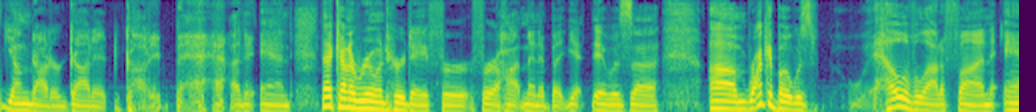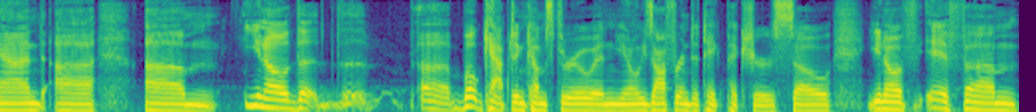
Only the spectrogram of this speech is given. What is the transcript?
young daughter got it, got it bad, and that kind of ruined her day for for a hot minute. But yeah, it was uh, um, Rocket Boat was hell of a lot of fun, and uh, um, you know the the uh, boat captain comes through and you know he's offering to take pictures. So you know if if um,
